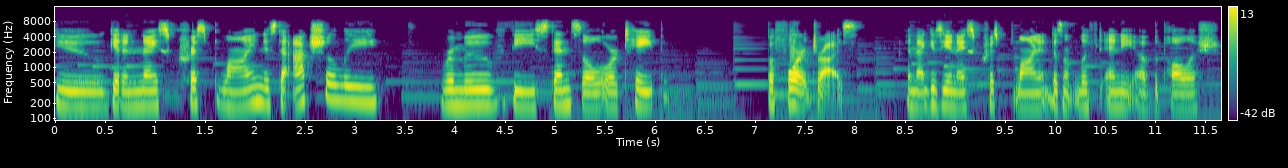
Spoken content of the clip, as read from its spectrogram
to get a nice crisp line is to actually remove the stencil or tape before it dries. And that gives you a nice crisp line. It doesn't lift any of the polish.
